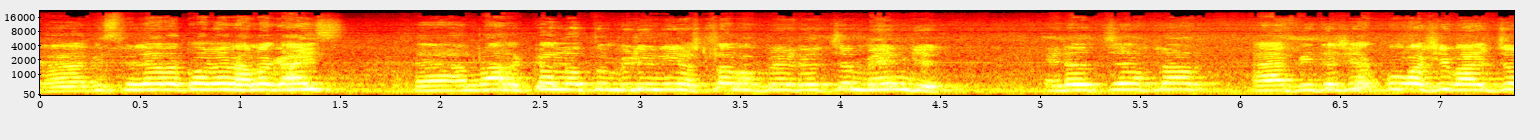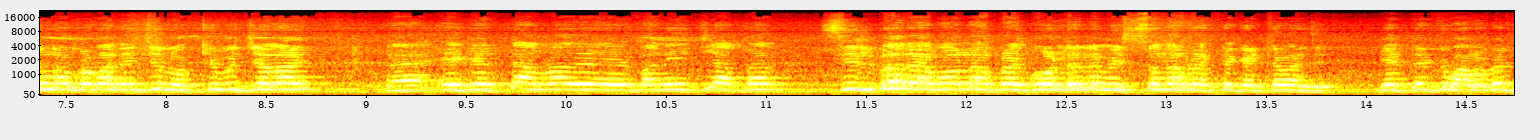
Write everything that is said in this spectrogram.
বিসমিল্লাহ রহমান হ্যালো গাইস আমরা আরেকটা নতুন ভিডিও নিয়ে আসলাম। আপনার এটা হচ্ছে মেইন গেট এটা হচ্ছে আপনার বিদেশি প্রবাসী বাড়ির জন্য আমরা বানিয়েছি লক্ষ্মীপুর জেলায়। এই গেটটা আমরা বানিয়েছি আপনার সিলভার এবং আপনার গোল্ডেনের মিশ্রণে আমরা একটা গেটটা বানিয়েছি। গেটটা একটু ভালো করে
